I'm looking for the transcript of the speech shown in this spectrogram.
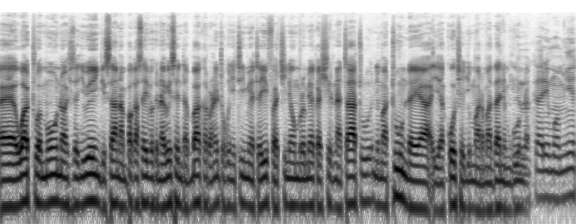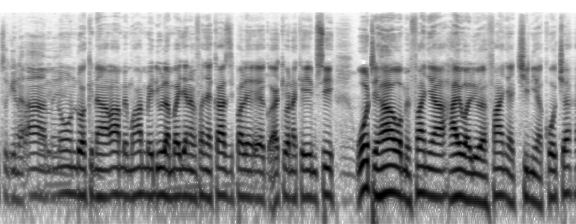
Eh, watu wameona wachezaji wengi sana mpaka sasa hivi kina Vincent Abakar wanaitwa kwenye timu ya taifa chini ya umri wa miaka 23 ni matunda ya, ya kocha Juma Ramadhani Mgunda. Karim Mwamieto kina Ame. Nondo kina Ame Mohamed yule ambaye jana amefanya kazi pale eh, akiwa na KMC, wote hao wamefanya hayo walioyafanya chini ya kocha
